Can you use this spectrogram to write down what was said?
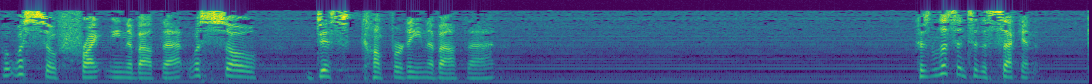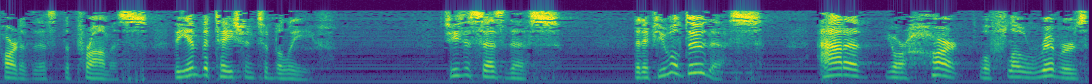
But what's so frightening about that? What's so discomforting about that? Because listen to the second part of this the promise, the invitation to believe. Jesus says this that if you will do this, out of your heart will flow rivers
